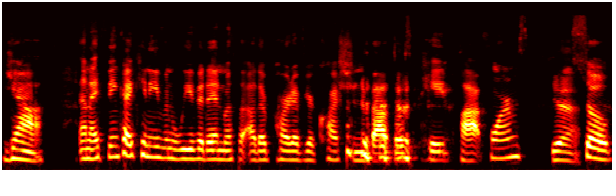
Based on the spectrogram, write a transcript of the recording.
yeah. And I think I can even weave it in with the other part of your question about those paid platforms. yeah So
